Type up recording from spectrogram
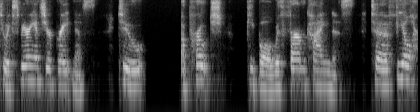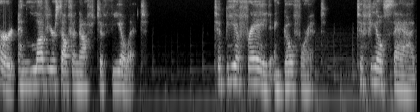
to experience your greatness, to approach people with firm kindness, to feel hurt and love yourself enough to feel it, to be afraid and go for it, to feel sad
